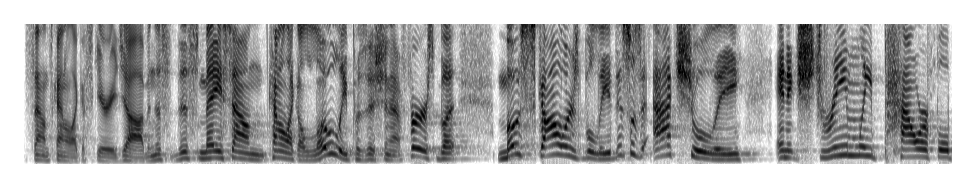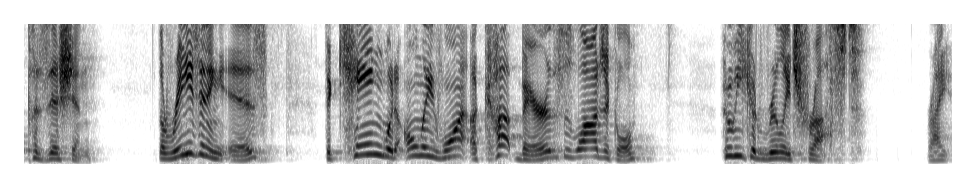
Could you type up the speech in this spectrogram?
sounds kind of like a scary job. And this, this may sound kind of like a lowly position at first, but most scholars believe this was actually an extremely powerful position. The reasoning is the king would only want a cupbearer, this is logical, who he could really trust, right?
